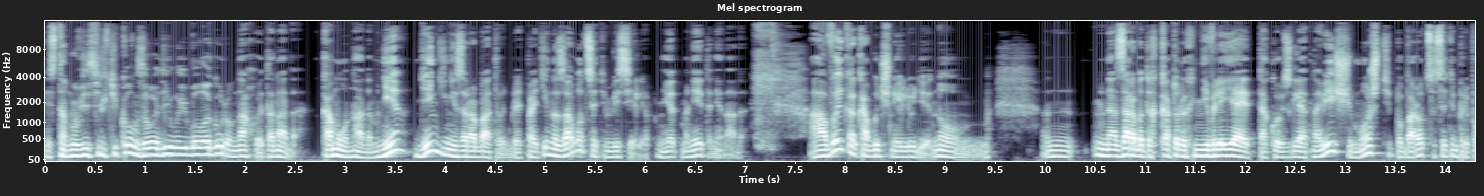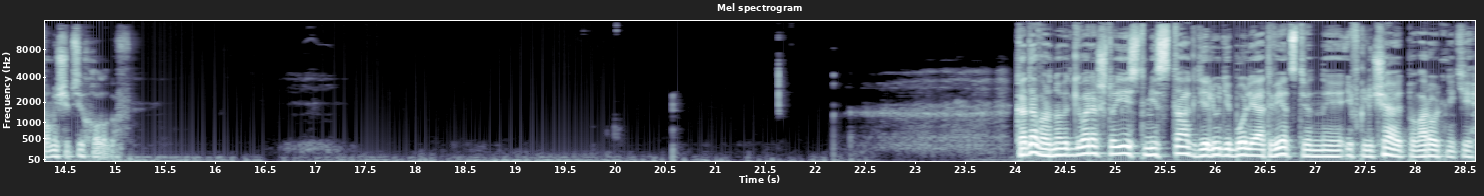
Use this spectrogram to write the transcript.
И стану весельчаком, заводила и балагуром. Нахуй это надо? Кому надо? Мне? Деньги не зарабатывать, блядь. Пойти на завод с этим весельем? Нет, мне это не надо. А вы, как обычные люди, ну, на заработок которых не влияет такой взгляд на вещи, можете побороться с этим при помощи психологов. Кадавр, но ведь говорят, что есть места, где люди более ответственные и включают поворотники.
